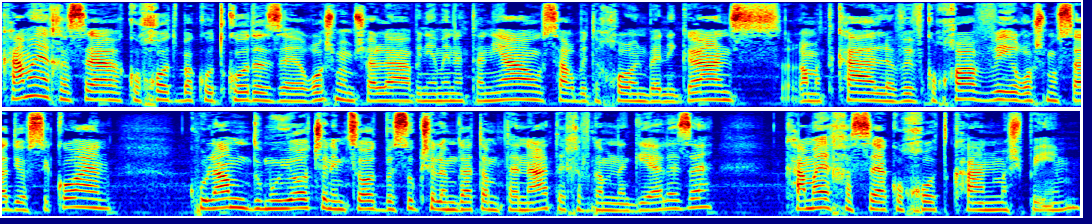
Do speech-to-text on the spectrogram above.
כמה יחסי הכוחות בקודקוד הזה, ראש ממשלה בנימין נתניהו, שר ביטחון בני גנץ, רמטכ"ל אביב כוכבי, ראש מוסד יוסי כהן, כולם דמויות שנמצאות בסוג של עמדת המתנה, תכף גם נגיע לזה. כמה יחסי הכוחות כאן משפיעים?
